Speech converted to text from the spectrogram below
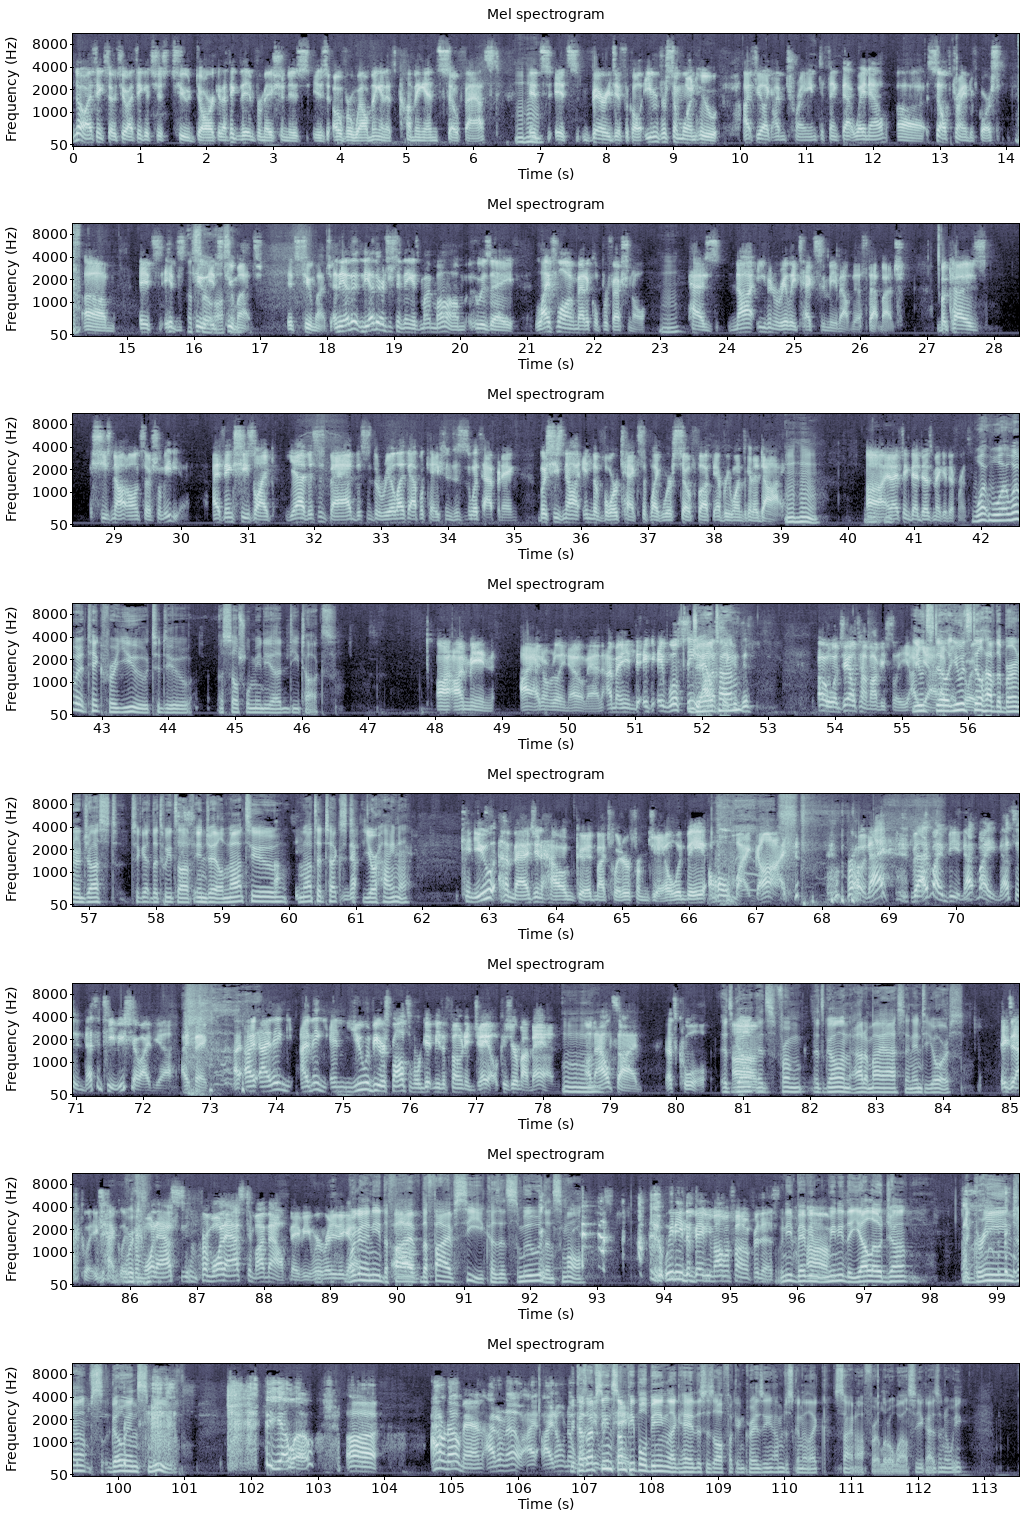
No, I think so too. I think it's just too dark, and I think the information is is overwhelming, and it's coming in so fast. It's it's very difficult, even for someone who I feel like I'm trained to think that way now, uh, self trained, of course. Um, it's it's That's too so it's too much. It's too much. And the other the other interesting thing is my mom, who is a lifelong medical professional, has not even really texted me about this that much because she's not on social media. I think she's like, yeah, this is bad. This is the real life applications. This is what's happening. But she's not in the vortex of like, we're so fucked, everyone's going to die. Mm-hmm. Uh, and I think that does make a difference. What, what what would it take for you to do a social media detox? Uh, I mean, I, I don't really know, man. I mean, it, it, we'll see. Jail honestly, time? this- oh, well, jail time, obviously. I- you would yeah, still you would still have the burner just to get the tweets off in jail, not to not to text no. your Heine. Can you imagine how good my Twitter from jail would be? Oh my god, bro! That that might be that might that's a that's a TV show idea. I think. I, I, I think I think, and you would be responsible for getting me the phone in jail because you're my man on the outside. That's cool. It's going Um, it's from it's going out of my ass and into yours. Exactly, exactly. We're- from one ass from one ass to my mouth, maybe We're ready to go. We're gonna need the five Um, the five C because it's smooth and small. we need the baby mama phone for this. We need baby. Um, we need the yellow jump. The green jumps go in smooth. the yellow. Uh, I don't know, man. I don't know. I, I don't know Because I've seen some take. people being like, "Hey, this is all fucking crazy. I'm just gonna like sign off for a little while. See you guys in a week."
